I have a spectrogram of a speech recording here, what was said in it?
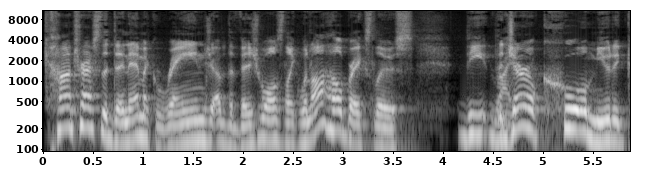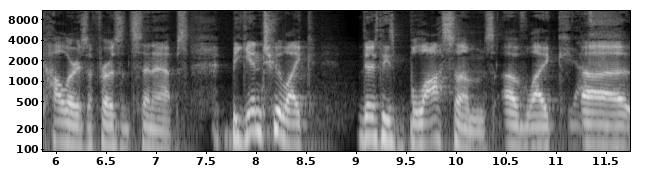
contrast, the dynamic range of the visuals. Like when all hell breaks loose, the the Right. general cool muted colors of Frozen Synapse begin to like. There's these blossoms of like uh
